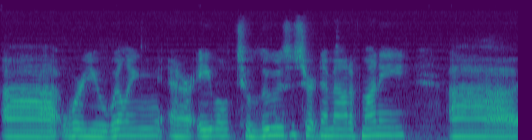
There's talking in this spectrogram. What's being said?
Uh, were you willing or able to lose a certain amount of money? Uh,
